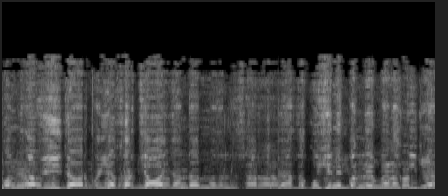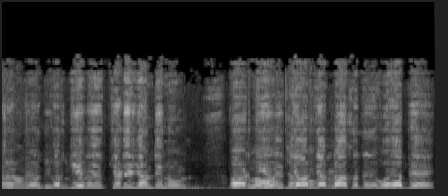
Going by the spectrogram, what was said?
15 20000 ਰੁਪਇਆ ਖਰਚਾ ਆ ਜਾਂਦਾ ਮਤਲਬ ਸਾਰਾ। ਫਿਰ ਤਾਂ ਕੁਝ ਨਹੀਂ ਪੱਲੇ ਪੈਣਾ ਕੀ ਪੈਣਾ? ਫਿਰ ਕਰਜ਼ੇ ਵਿੱਚ ਚੜੇ ਜਾਂਦੇ ਨੂੰ ਆੜਤੀ ਦੇ 4-4 ਲੱਖ ਤੇ ਹੋਇਆ ਪਿਆ ਹੈ।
